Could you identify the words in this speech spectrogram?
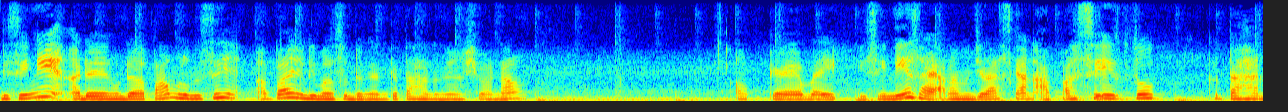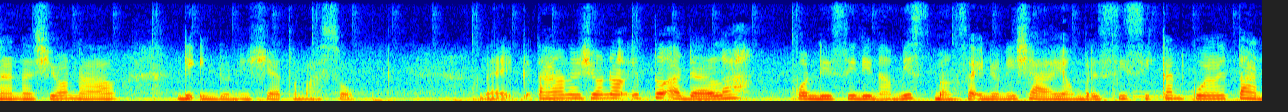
di sini ada yang udah paham belum sih apa yang dimaksud dengan ketahanan nasional? Oke, baik. Di sini saya akan menjelaskan apa sih itu ketahanan nasional di Indonesia termasuk. Baik, ketahanan nasional itu adalah kondisi dinamis bangsa Indonesia yang bersisikan kualitas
